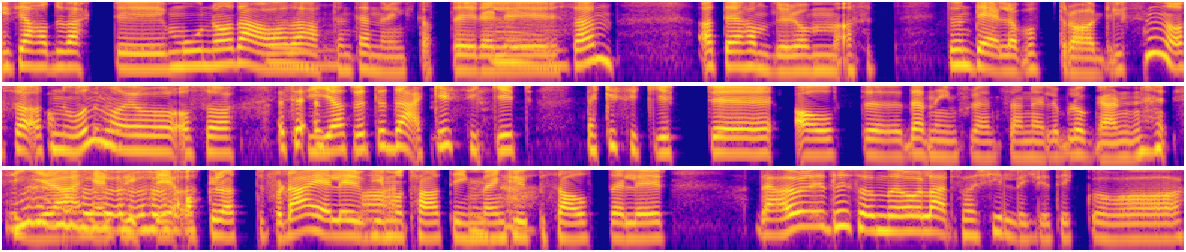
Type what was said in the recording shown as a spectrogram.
Hvis jeg hadde vært eh, mor nå, da, og hadde Mm. hatt en tenåringsdatter eller Mm. sønn, at det handler om altså, det er en del av oppdragelsen. Også at noen må jo også si at vet du, det er ikke sikkert det er ikke sikkert alt eh, denne influenseren eller bloggeren sier er helt riktig akkurat for deg, eller vi må ta ting med en klype salt, eller Det er jo litt, litt sånn å lære seg kildekritikk og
